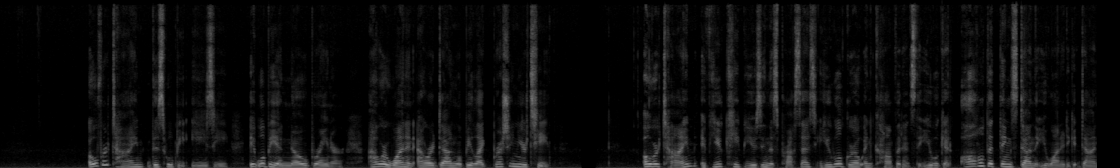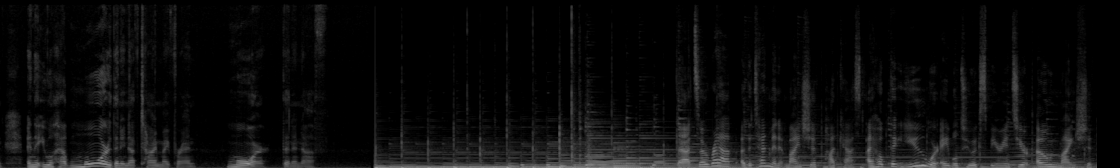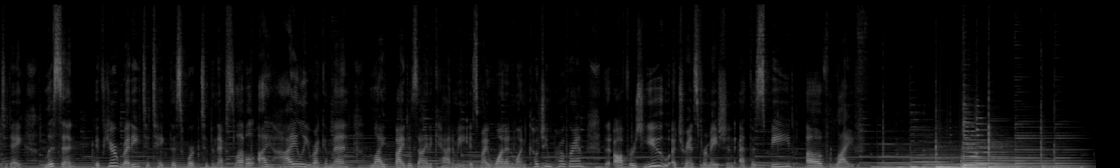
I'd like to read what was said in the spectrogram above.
Over time, this will be easy. It will be a no brainer. Hour one and hour done will be like brushing your teeth. Over time, if you keep using this process, you will grow in confidence that you will get all the things done that you wanted to get done and that you will have more than enough time, my friend. More than enough. That's a wrap of the 10 Minute Mind Shift podcast. I hope that you were able to experience your own mind shift today. Listen, if you're ready to take this work to the next level, I highly recommend Life by Design Academy. It's my one on one coaching program that offers you a transformation at the speed of life.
